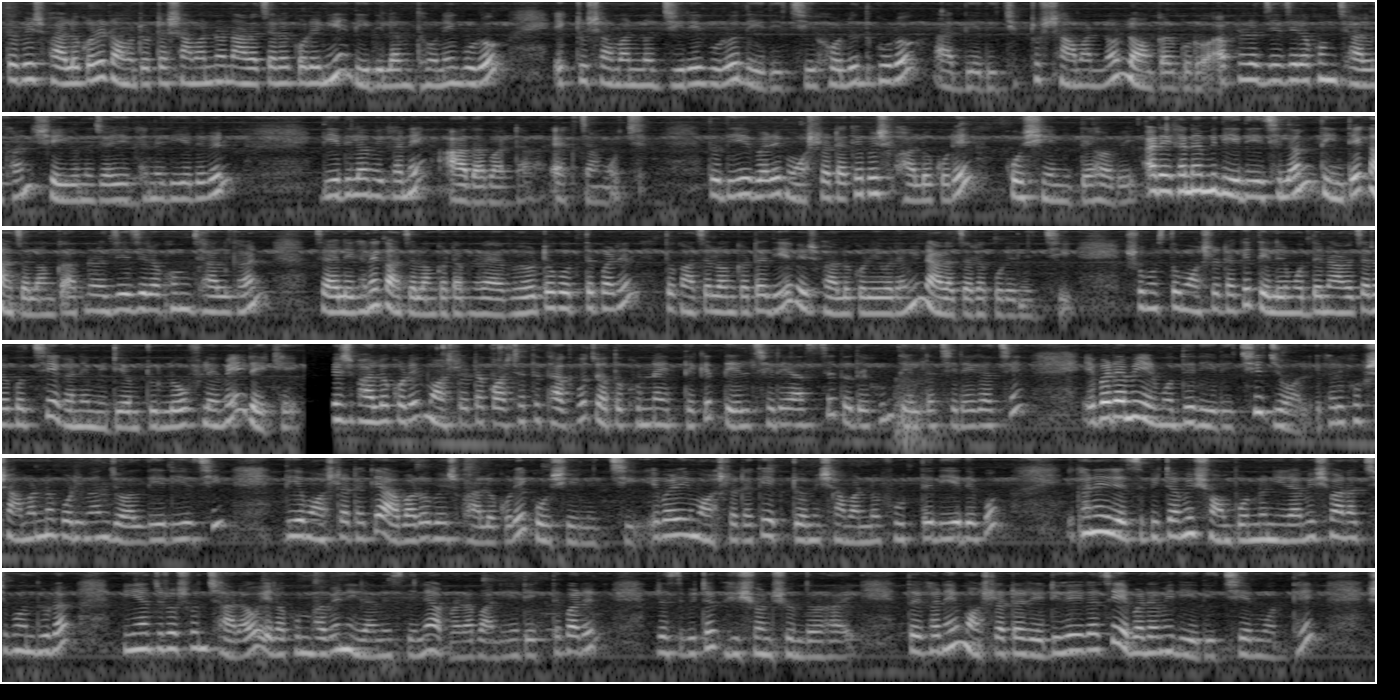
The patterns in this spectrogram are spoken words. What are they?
তো বেশ ভালো করে টমেটোটা সামান্য নাড়াচাড়া করে নিয়ে দিয়ে দিলাম ধনে গুঁড়ো, একটু সামান্য জিরে গুঁড়ো দিয়ে দিচ্ছি হলুদ গুঁড়ো আর দিয়ে দিচ্ছি একটু সামান্য লঙ্কার গুঁড়ো আপনারা যে যেরকম ঝাল খান সেই অনুযায়ী এখানে দিয়ে দেবেন দিয়ে দিলাম এখানে আদা বাটা, এক চামচ। তো দিয়ে এবারে মশলাটাকে বেশ ভালো করে কষিয়ে নিতে হবে। আর এখানে আমি দিয়ে দিয়েছিলাম তিনটে কাঁচা লঙ্কা। আপনারা যে যেরকম ঝাল খান, চাইলে এখানে কাঁচা লঙ্কাটা আপনারা অ্যাভয়েডও করতে পারেন। তো কাঁচা লঙ্কাটা দিয়ে বেশ ভালো করে এবার আমি নাড়াচাড়া করে নিচ্ছি। সমস্ত মশলাটাকে তেলের মধ্যে নাড়াচাড়া করছি, এখানে মিডিয়াম টু লো ফ্লেমে রেখে। বেশ ভালো করে মশলাটা কষাতে থাকব। যতক্ষণ না এর থেকে তেল ছেড়ে আসছে, তো দেখুন তেলটা ছেড়ে গেছে। এবার আমি এর মধ্যে দিয়ে দিচ্ছি জল। এখানে খুব সামান্য পরিমাণ জল দিয়ে দিয়েছি। দিয়ে মশলাটাকে আবারও বেশ ভালো করে কষিয়ে নিচ্ছি। এবার এই মশলাটাকে একটু আমি সামান্য ফুটতে দিয়ে দেবো। এখানে রেসিপিটা আমি সম্পূর্ণ নিরামিষ বানাচ্ছি বন্ধুরা। পেঁয়াজ, রসুন ছাড়াও এরকমভাবে নিরামিষ দিনে আপনারা বানিয়ে দেখতে পারেন। রেসিপিটা ভীষণ সুন্দর হয়। তো এখানে মশলাটা রেডি হয়ে গেছে। এবার আমি দিয়ে দিচ্ছি এর মধ্যে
